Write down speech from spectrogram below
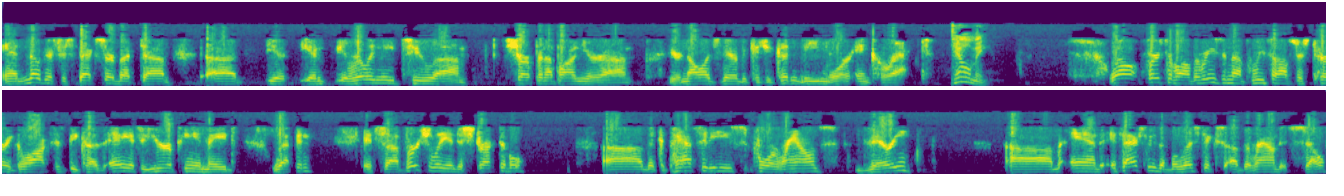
And no disrespect, sir, but um, uh, you, you you really need to um, sharpen up on your um, your knowledge there because you couldn't be more incorrect. Tell me. Well, first of all, the reason that police officers carry Glocks is because a it's a European-made weapon. It's uh, virtually indestructible. Uh, the capacities for rounds vary. Um, and it's actually the ballistics of the round itself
